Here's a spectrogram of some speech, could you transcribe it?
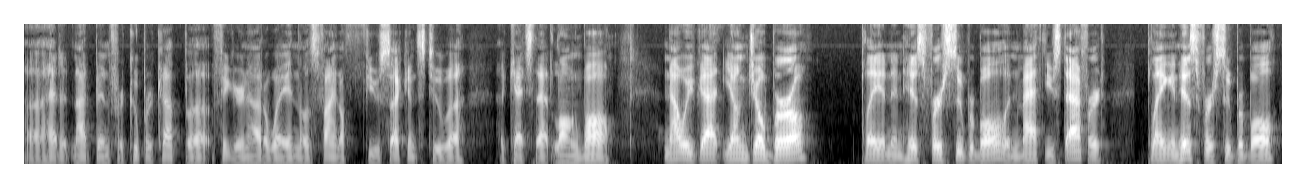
Uh, had it not been for Cooper Kupp uh, figuring out a way in those final few seconds to uh, catch that long ball. Now we've got young Joe Burrow playing in his first Super Bowl and Matthew Stafford playing in his first Super Bowl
